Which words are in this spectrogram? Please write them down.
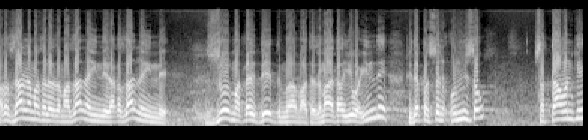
هغه ځان له مسله زما ځان نه نه هغه ځان نه نه زه مطلب دې ما ماته زما دا یو عین دی چې د پسن 1957 کې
